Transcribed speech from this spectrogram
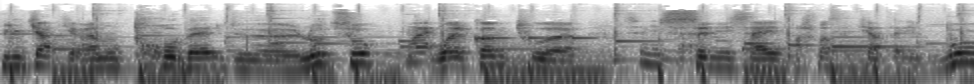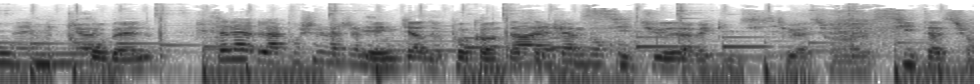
Une carte qui est vraiment trop belle de euh, Lotso. Ouais. Welcome to euh, Sunnyside. Sunnyside. Franchement, cette carte elle est beaucoup Elle est mignonne. trop belle. Celle-là, la prochaine, là, j'aime Et une carte de Pocahontas Ah, avec, une avec une situation, une citation.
